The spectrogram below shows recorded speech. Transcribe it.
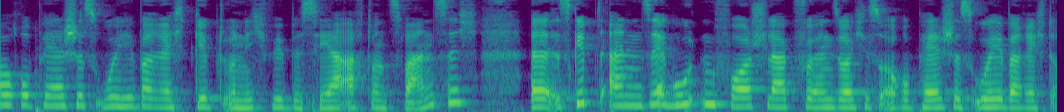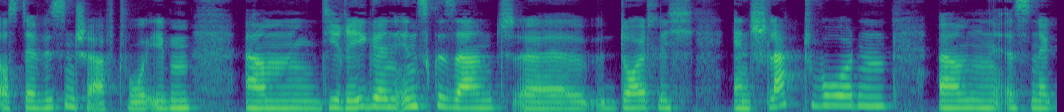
europäisches Urheberrecht gibt und nicht wie bisher 28. Äh, es gibt einen sehr guten Vorschlag für ein solches europäisches Urheberrecht aus der Wissenschaft, wo eben ähm, die Regeln insgesamt äh, deutlich entschlackt wurden, ähm, es eine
